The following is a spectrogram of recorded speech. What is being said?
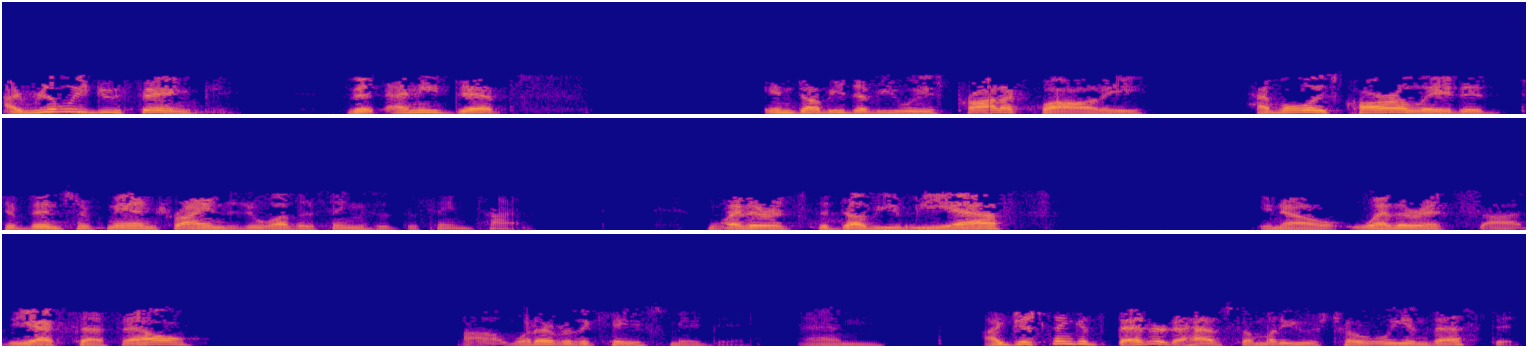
I really do think that any dips in WWE's product quality have always correlated to Vince McMahon trying to do other things at the same time. Whether it's the WBF, you know, whether it's uh, the XFL, uh, whatever the case may be. And I just think it's better to have somebody who's totally invested.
